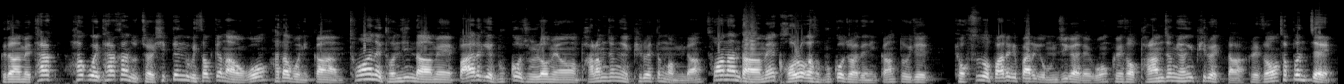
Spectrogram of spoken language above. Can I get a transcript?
그 다음에 타락, 하고의 타락한 조철 10등급이 섞여 나오고 하다 보니까 소환을 던진 다음에 빠르게 묶어주려면 바람정령이 필요했던 겁니다. 소환한 다음에 걸어가서 묶어줘야 되니까 또 이제 격수도 빠르게 빠르게 움직여야 되고 그래서 바람 정령이 필요했다. 그래서 첫 번째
